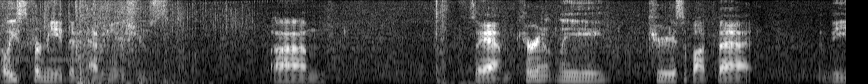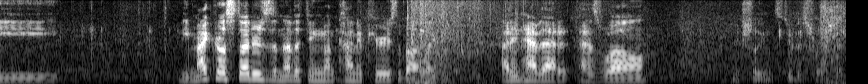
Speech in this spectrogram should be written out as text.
At least for me, it didn't have any issues. Um. So yeah, I'm currently curious about that. The the micro stutters is another thing I'm kind of curious about. Like, I didn't have that as well. Actually, let's do this real quick.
